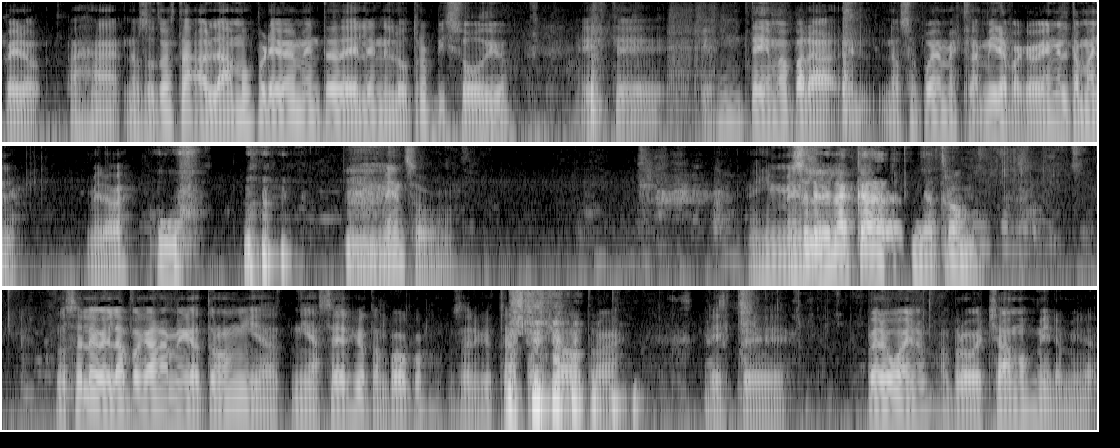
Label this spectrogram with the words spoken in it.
Pero, ajá, nosotros está- hablamos brevemente de él en el otro episodio. Este, es un tema para. el- no se puede mezclar. Mira, para que vean el tamaño. Mira, ve. Uf, Es inmenso. Es no inmenso. se le ve la cara a Megatron. No se le ve la cara a Megatron ni a, ni a Sergio tampoco. Sergio está ponchado otra vez. Este, pero bueno, aprovechamos. Mira, mira,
